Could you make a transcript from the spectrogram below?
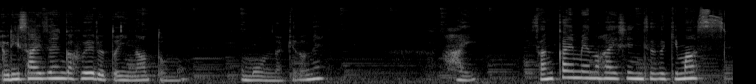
より最善が増えるといいなとも思うんだけどね。はい。3回目の配信に続きます。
